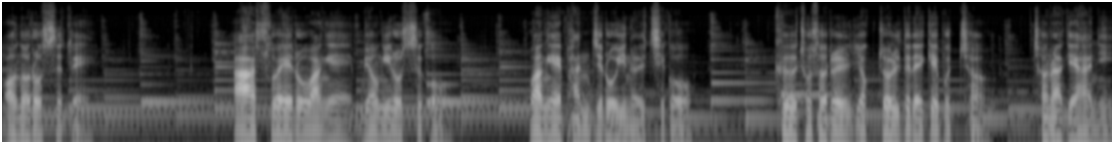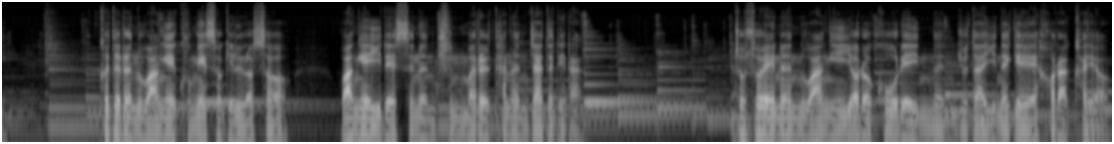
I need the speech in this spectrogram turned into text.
언어로 쓰되 아수에로 왕의 명의로 쓰고 왕의 반지로 인을 치고 그 조서를 역졸들에게 붙여 전하게 하니 그들은 왕의 궁에서 길러서 왕의 일에 쓰는 준말을 타는 자들이라 조서에는 왕이 여러 고을에 있는 유다인에게 허락하여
